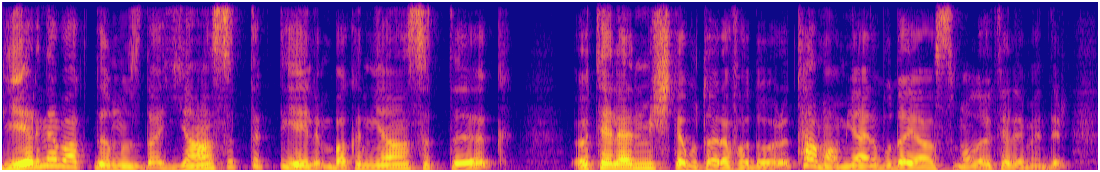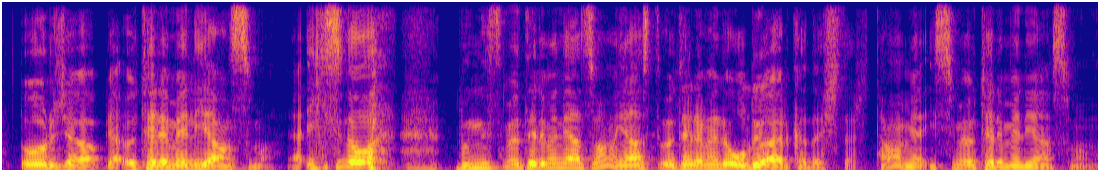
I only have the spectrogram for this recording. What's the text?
Diğerine baktığımızda yansıttık diyelim. Bakın yansıttık. Ötelenmiş de bu tarafa doğru. Tamam yani bu da yansımalı ötelemedir. Doğru cevap ya ötelemeli yansıma. Ya ikisi de o. Bunun ismi ötelemeli yansıma ama yansıtıp ötelemede oluyor arkadaşlar. Tamam ya ismi ötelemeli yansıma ama.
